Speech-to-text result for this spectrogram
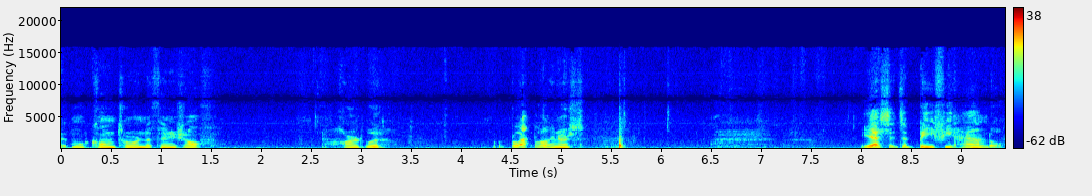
Bit more contour in the finish off. Hardwood with black liners. Yes, it's a beefy handle.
